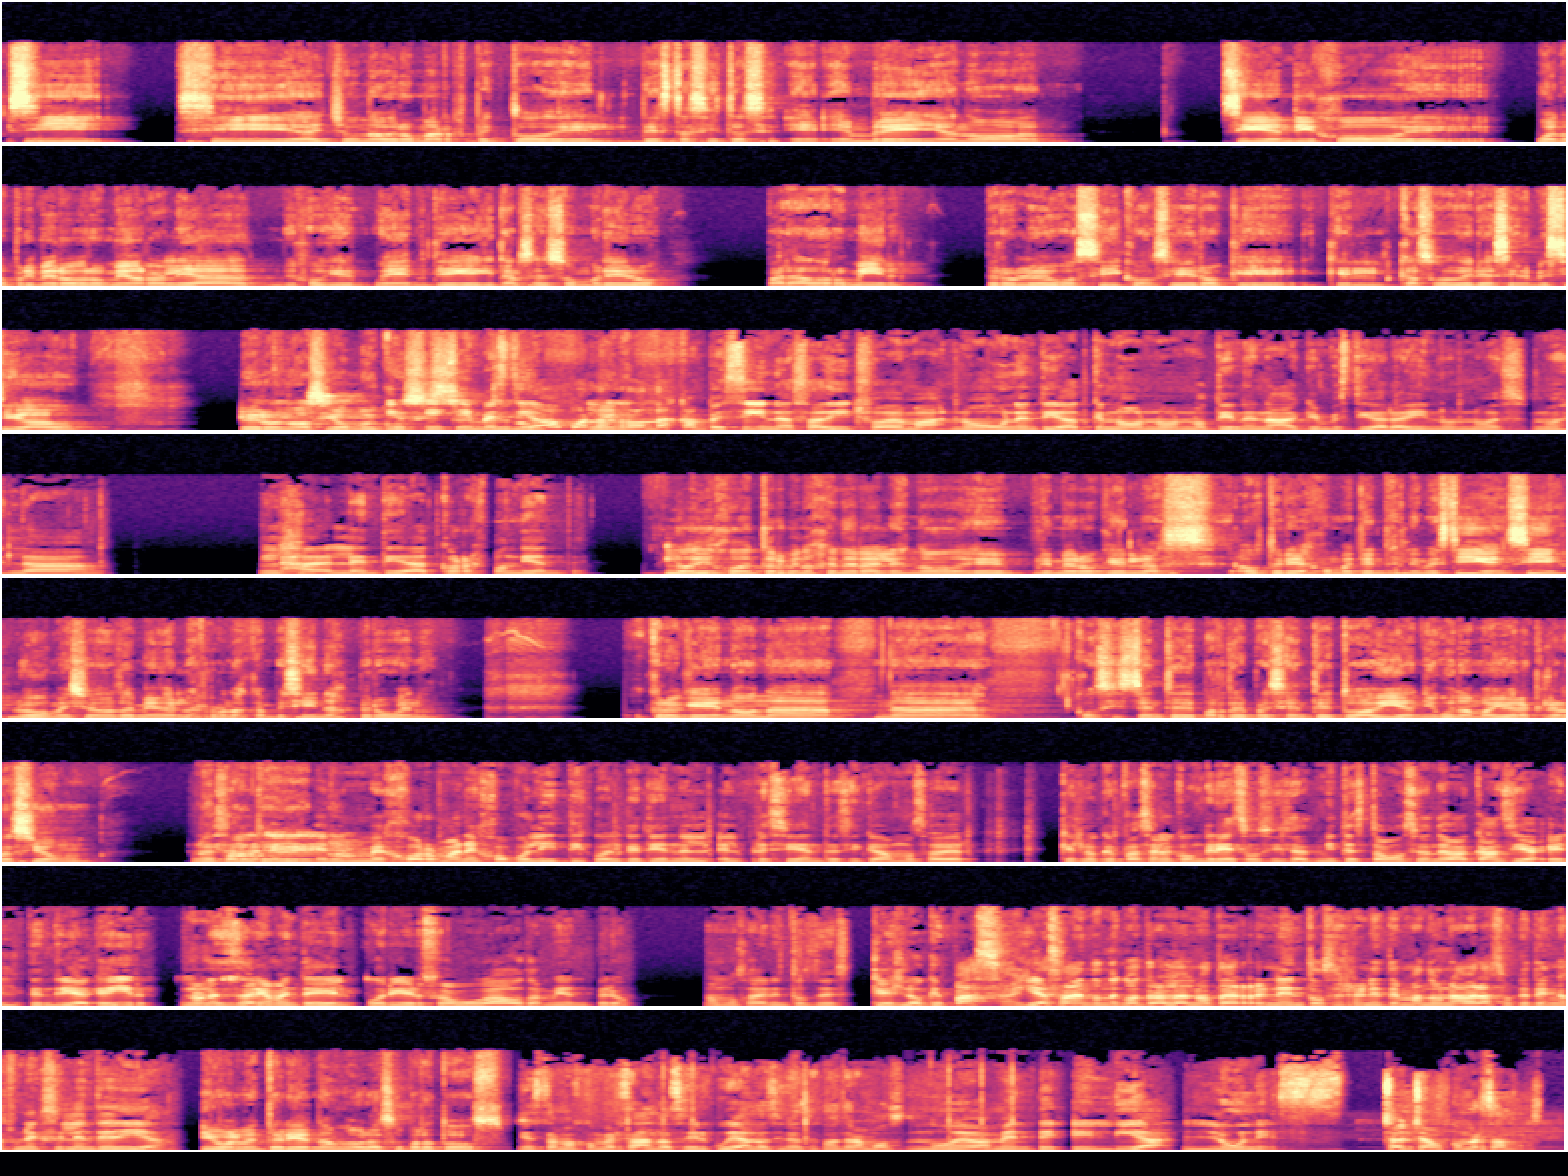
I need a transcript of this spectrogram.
sí, sí ha hecho una broma respecto de, de estas citas en, en Breña, ¿no? Si bien dijo, eh, bueno, primero bromeó en realidad, dijo que, bueno, tiene que quitarse el sombrero para dormir, pero luego sí consideró que, que el caso debería ser investigado, pero no ha sido muy consistente. Investigado ¿no? por las Bueno. rondas campesinas, ha dicho además, ¿no? Una entidad que no, no, no tiene nada que investigar ahí, no, no es, no es la, la, la entidad correspondiente. Lo dijo en términos generales, ¿no? Eh, primero que las autoridades competentes lo investiguen, sí. Luego menciona también a las rondas campesinas, pero bueno, creo que no nada, nada consistente de parte del presidente todavía, ninguna mayor aclaración No es el, mejor manejo político el que tiene el, el presidente, así que vamos a ver qué es lo que pasa en el Congreso. Si se admite esta moción de vacancia, él tendría que ir. No necesariamente él, podría ir su abogado también, pero vamos a ver entonces qué es lo que pasa. Ya saben dónde encontrar la nota de René, entonces René, te mando un abrazo, que tengas un excelente día. Igualmente, Ariana, un abrazo para todos. Ya estamos conversando, a seguir cuidando, si nos encontramos nuevamente el día lunes. Chao, chao, conversamos.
